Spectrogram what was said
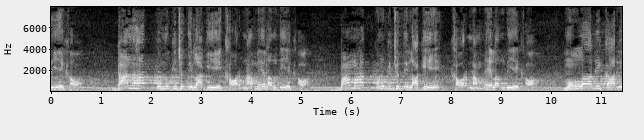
দিয়ে খাওয়া। ডান হাত কোনো কিছুতে লাগিয়ে খাওয়ার নাম হেলান দিয়ে খাওয়া। বাম হাত কোনো কিছুতে লাগিয়ে খাওয়ার নাম হেলান দিয়ে খাওয়া। মোল্লা আলী কারি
